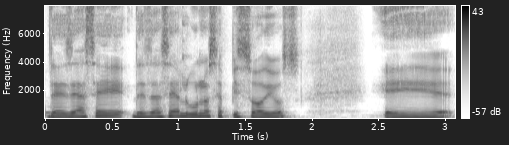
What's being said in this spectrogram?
desde hace, desde hace algunos episodios. Eh,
